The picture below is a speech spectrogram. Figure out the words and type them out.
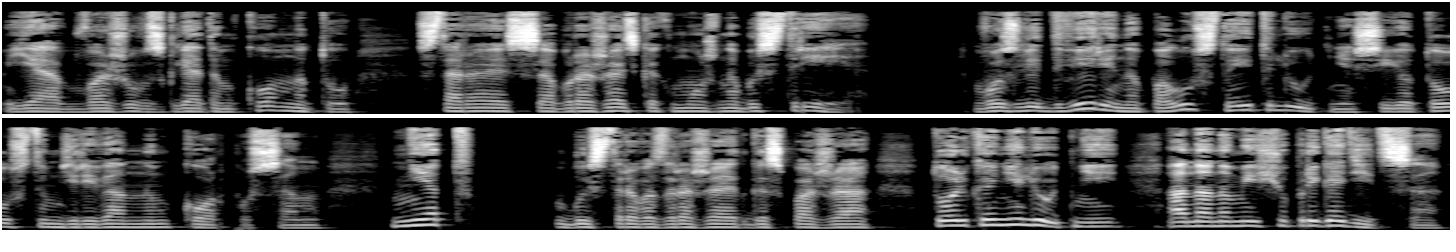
Я обвожу взглядом комнату, стараясь соображать как можно быстрее. Возле двери на полу стоит лютня с ее толстым деревянным корпусом. «Нет», — быстро возражает госпожа, — «только не лютней, она нам еще пригодится.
